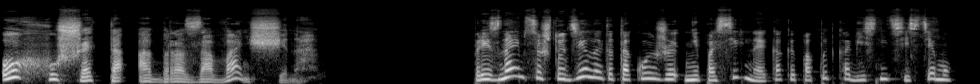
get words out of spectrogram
Ох уж это образованщина! Признаемся, что дело это такое же непосильное, как и попытка объяснить систему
